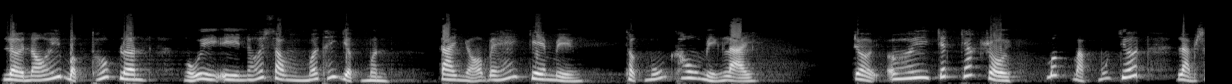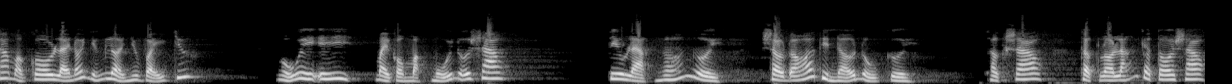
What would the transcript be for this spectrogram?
Lời nói bật thốt lên, ngũ y y nói xong mới thấy giật mình, tay nhỏ bé che miệng, thật muốn khâu miệng lại. Trời ơi, chết chắc rồi, mất mặt muốn chết, làm sao mà cô lại nói những lời như vậy chứ? Ngủ y y, mày còn mặt mũi nữa sao? Tiêu lạc ngớ người, sau đó thì nở nụ cười. Thật sao? Thật lo lắng cho tôi sao?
